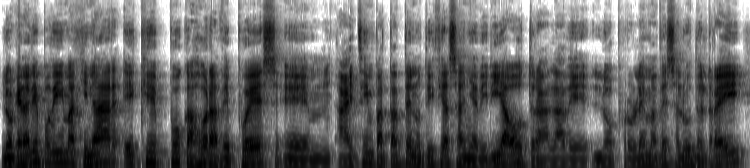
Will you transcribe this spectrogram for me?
Lo que nadie podía imaginar es que pocas horas después em, a esta impactante noticia se añadiría otra, la de los problemas de salud del rey.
